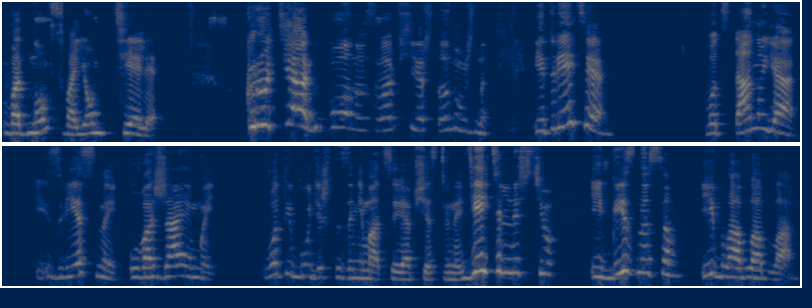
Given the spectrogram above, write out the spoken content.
в одном своем теле. Крутяк, бонус вообще, что нужно. И третье, вот стану я известной, уважаемой, вот и будешь ты заниматься и общественной деятельностью, и бизнесом, и бла-бла-бла.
